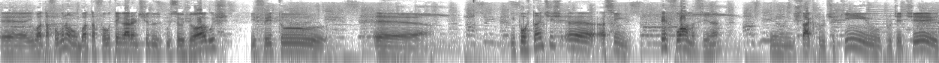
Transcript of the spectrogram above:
é, e o Botafogo não. O Botafogo tem garantido os seus jogos e feito é, importantes, é, assim, performances, né? Com destaque pro Tiquinho, pro Tietê e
